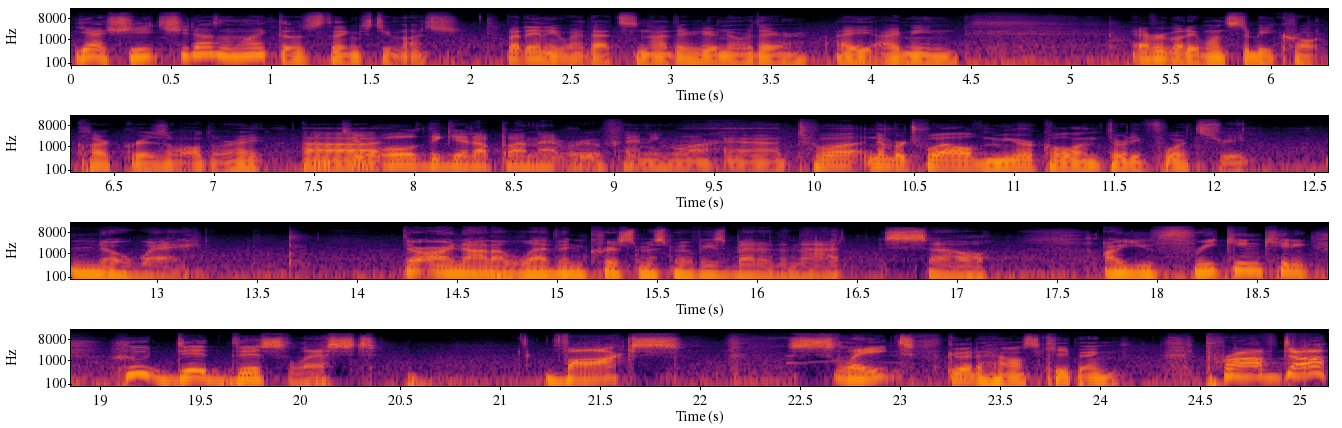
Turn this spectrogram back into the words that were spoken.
yeah, she she doesn't like those things too much. But anyway, that's neither here nor there. I I mean, everybody wants to be Clark Clark Griswold, all right? I'm Uh, too old to get up on that roof anymore. uh, tw- number twelve, Miracle on Thirty Fourth Street. No way. There are not 11 Christmas movies better than that. Sell. Are you freaking kidding? Who did this list? Vox? Slate? Good housekeeping. Pravda.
